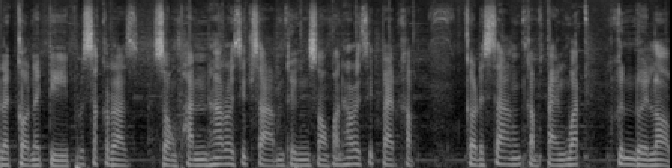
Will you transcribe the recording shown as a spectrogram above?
และก็ในปีพุทธศักราช 2513 ถึง 2518 ครับ ก็ได้สร้างกำแพงวัดขึ้นโดยรอบ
